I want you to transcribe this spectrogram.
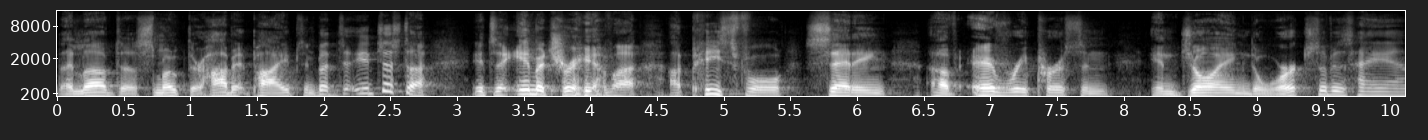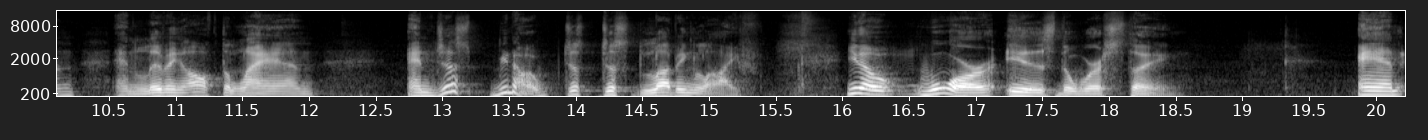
they love to smoke their hobbit pipes. And, but it's just a, it's an imagery of a, a peaceful setting of every person enjoying the works of his hand and living off the land and just, you know, just, just loving life. You know, war is the worst thing. And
